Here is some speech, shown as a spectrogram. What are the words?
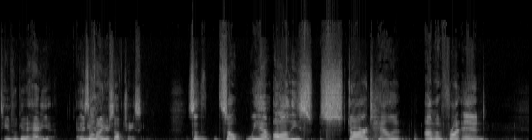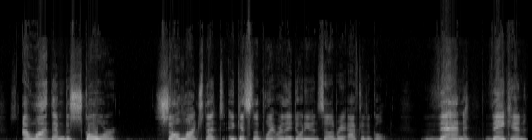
teams will get ahead of you, and then you find yourself chasing. So, so we have all these star talent on the front end. I want them to score so much that it gets to the point where they don't even celebrate after the goal. Then they can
